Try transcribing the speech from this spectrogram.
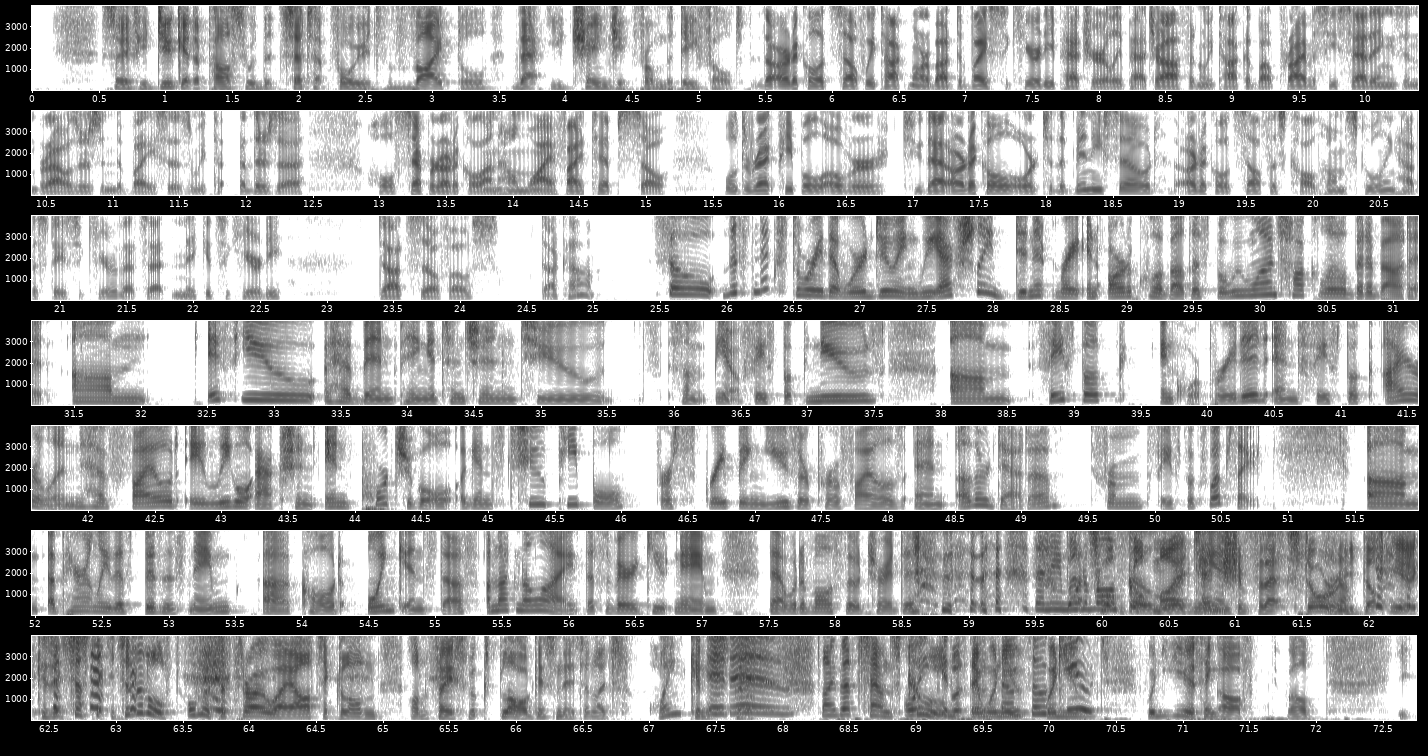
So if you do get a password that's set up for you, it's vital that you change it from the default. The article itself, we talk more about device security, patch early, patch often. We talk about privacy settings in browsers and devices. And we t- there's a whole separate article on home Wi-Fi tips. So we'll direct people over to that article or to the mini-sode. The article itself is called Homeschooling: How to Stay Secure. That's at nakedsecurity.sophos.com. So, this next story that we're doing, we actually didn't write an article about this, but we want to talk a little bit about it. Um, if you have been paying attention to some, you know, Facebook news, um, Facebook Incorporated and Facebook Ireland have filed a legal action in Portugal against two people for scraping user profiles and other data from Facebook's website. Um, apparently, this business name uh, called Oink and Stuff. I'm not gonna lie, that's a very cute name. That would have also tried to. that name would have also got my attention for that story, Because it's just it's a little almost a throwaway article on on Facebook's blog, isn't it? And I just Oink and it Stuff. Is. Like that sounds cool, but then when you so when cute. you when you think, oh well, you,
